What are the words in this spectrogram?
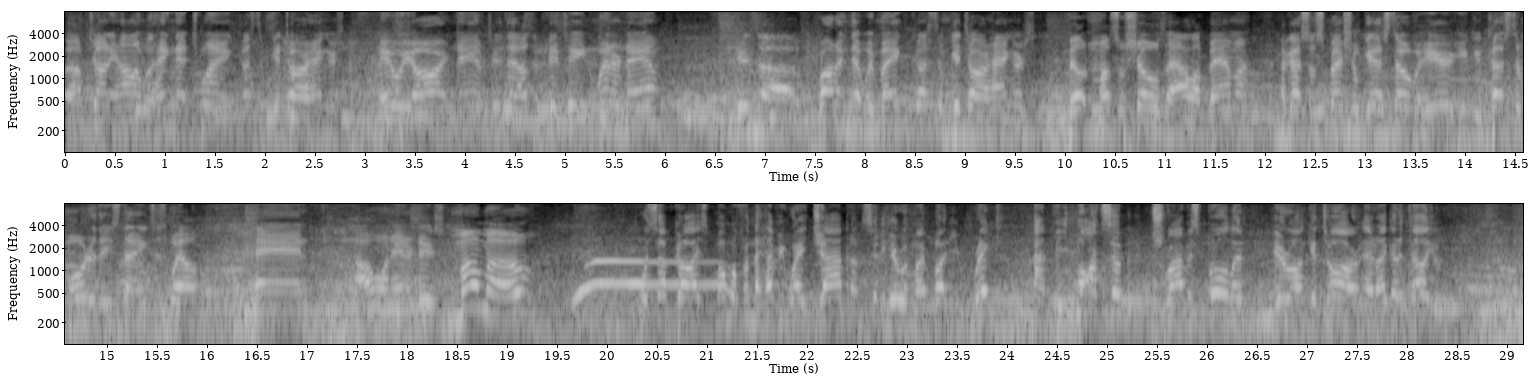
Uh, I'm Johnny Holland with Hang That Twang Custom Guitar Hangers. Here we are at NAMM 2015 Winter NAMM. Here's a product that we make, custom guitar hangers, built in Muscle Shoals, Alabama. I got some special guests over here. You can custom order these things as well. And I want to introduce Momo. What's up guys? Momo from the Heavyweight Jam and I'm sitting here with my buddy Rick and the awesome Travis Bowlin here on guitar and I gotta tell you,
